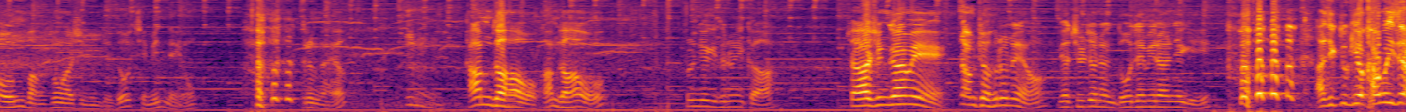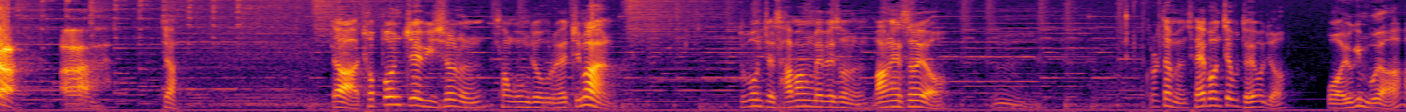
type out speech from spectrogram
처음 방송하시는데도 재밌네요. 그런가요? 음, 감사하오, 감사하오. 그런 얘기 들으니까 자신감이 넘쳐 흐르네요. 며칠 전엔 노잼이라는 얘기. 아직도 기억하고 있어! 아. 자. 자, 첫 번째 미션은 성공적으로 했지만, 두 번째 사막 맵에서는 망했어요. 음. 그렇다면 세 번째부터 해보죠. 와, 여긴 뭐야?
